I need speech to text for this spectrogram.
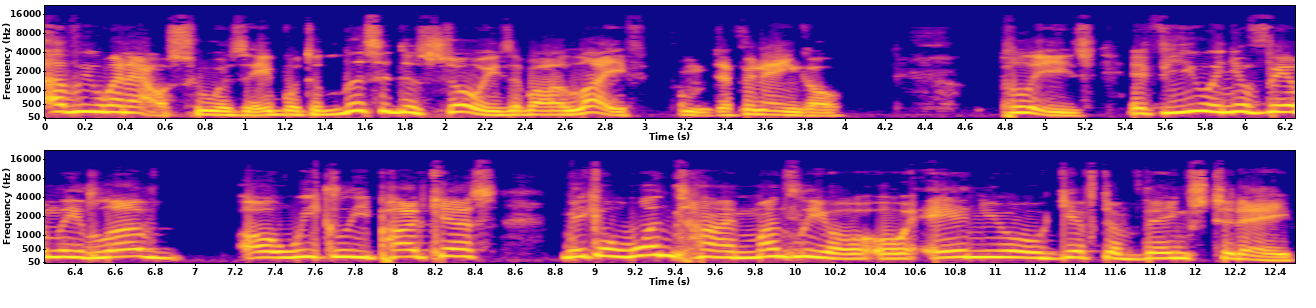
everyone else who is able to listen to stories about life from a different angle. Please, if you and your family love our weekly podcast, make a one-time, monthly, or, or annual gift of thanks today.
